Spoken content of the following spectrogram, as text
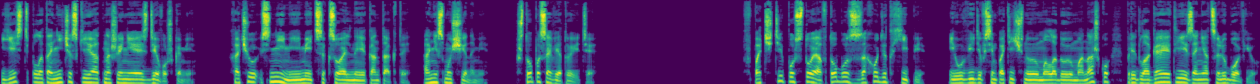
Есть платонические отношения с девушками. Хочу с ними иметь сексуальные контакты, а не с мужчинами. Что посоветуете? В почти пустой автобус заходит хиппи и, увидев симпатичную молодую монашку, предлагает ей заняться любовью.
